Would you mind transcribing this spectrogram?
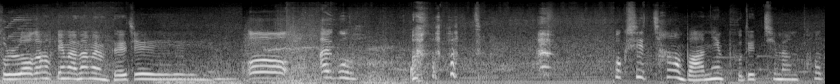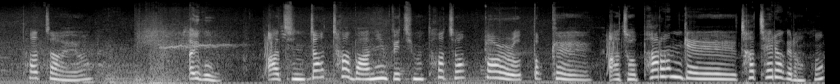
굴러가기만 하면 되지 어 아이고 혹시 차 많이 부딪히면 터, 터져요? 아이고 아 진짜 차 많이 부딪히면 터져? 헐 어떡해 아 저 파란 게 차 체력이라고?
